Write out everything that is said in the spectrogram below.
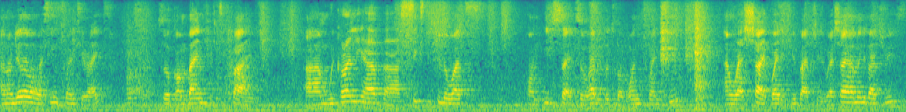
And on the other one, we're seeing 20, right? Yes, sir. So combined 55. Um, we currently have uh, 60 kilowatts on each side, so we have a total of 120. And we're shy quite a few batteries. We're shy how many batteries?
